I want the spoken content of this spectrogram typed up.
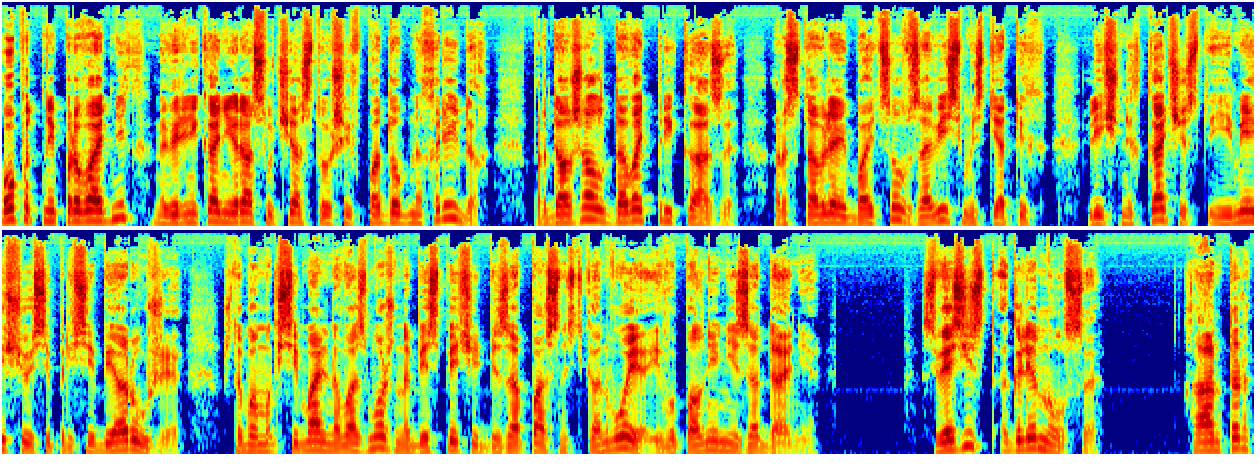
Опытный проводник, наверняка не раз участвовавший в подобных рейдах, продолжал давать приказы, расставляя бойцов в зависимости от их личных качеств и имеющегося при себе оружия, чтобы максимально возможно обеспечить безопасность конвоя и выполнение задания. Связист оглянулся. Хантер,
